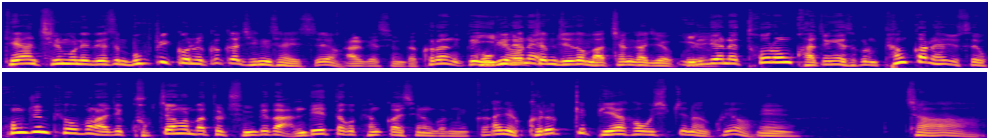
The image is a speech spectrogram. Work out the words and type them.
대한 질문에 대해서 묵비권을 끝까지 행사했어요. 알겠습니다. 그런 그 일련의 학점제도 마찬가지였고요. 일련의 토론 과정에서 그럼 평가를 해주세요. 홍준표 후보는 아직 국장을 맡을 준비가 안 돼 있다고 평가하시는 겁니까? 아니요, 그렇게 비약하고 싶지는 않고요. 네. 자,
